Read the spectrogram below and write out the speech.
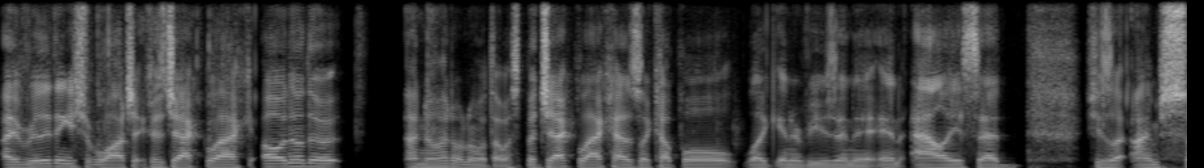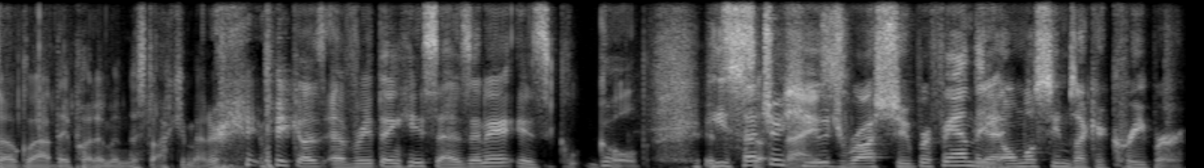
I really think you should watch it because Jack Black. Oh no, the. I know I don't know what that was, but Jack Black has a couple like interviews in it, and Allie said she's like, "I'm so glad they put him in this documentary because everything he says in it is gold." It's He's such so- a nice. huge Rush super fan that he almost seems like a creeper.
